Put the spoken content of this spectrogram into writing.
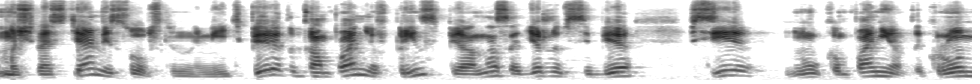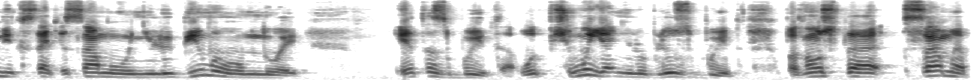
мощностями собственными. И теперь эта компания, в принципе, она содержит в себе все ну, компоненты. Кроме, кстати, самого нелюбимого мной – это сбыта. Вот почему я не люблю сбыт. Потому что самая,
